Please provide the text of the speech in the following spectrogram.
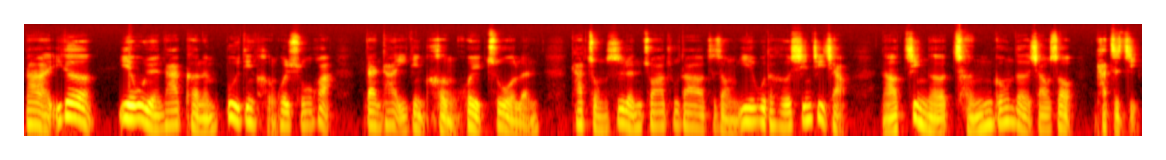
那一个业务员他可能不一定很会说话，但他一定很会做人，他总是能抓住到这种业务的核心技巧，然后进而成功的销售他自己。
